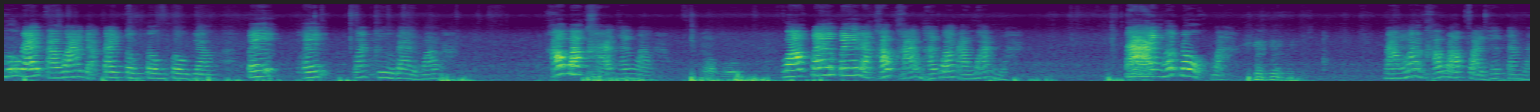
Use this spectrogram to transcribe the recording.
ผู้ร้ายกล่าวว่าอยากได้ตรงตรงๆตรงยาวเป๊ะเป๊ะว่าคือได้ว่าน่ะเขาว่าขายใครว่าน่ะครับผมว่าเป๊ะเป๊ะแต่เขาขายใครว่านาวันว่ะตายหมดโลกว่ะนางว่าเขารับไว้ที่จังไหน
